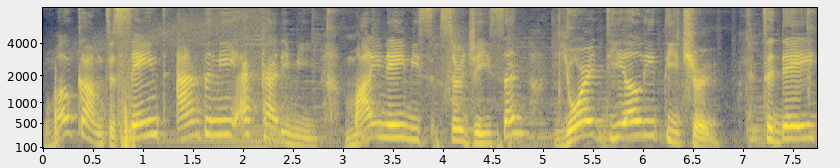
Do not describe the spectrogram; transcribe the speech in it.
Welcome to St. Anthony Academy. My name is Sir Jason, your TLE teacher. Today,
